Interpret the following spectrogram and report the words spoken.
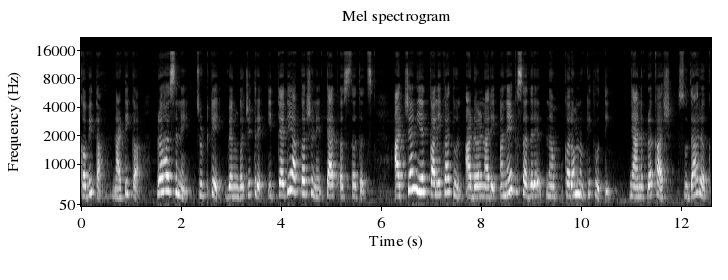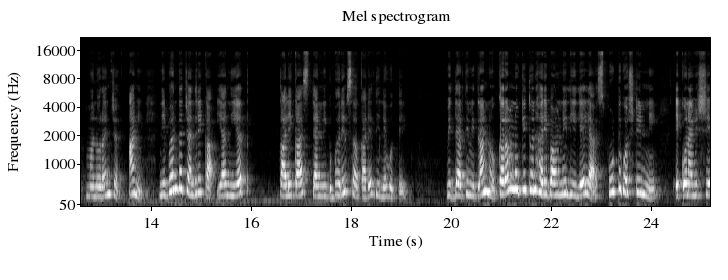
कविता नाटिका प्रहसने चुटके व्यंगचित्रे इत्यादी आकर्षणे त्यात असतातच. आजच्या नियतकालिकातून आढळणारी अनेक सदरे न करमणुकीत होती. ज्ञानप्रकाश सुधारक मनोरंजन आणि निबंध चंद्रिका या नियतकालिकास त्यांनी भरीव सहकार्य दिले होते. विद्यार्थी मित्रांनो करमणुकीतून हरिभाऊंनी लिहिलेल्या स्फुट गोष्टींनी एकोणावीसशे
